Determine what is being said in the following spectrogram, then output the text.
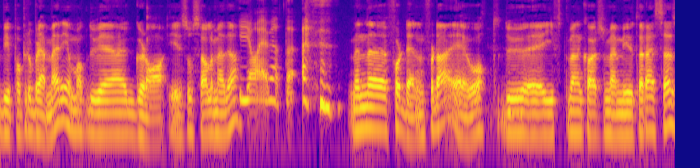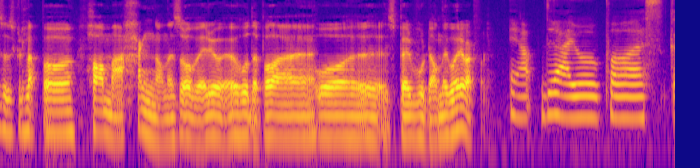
by på problemer i og med at du er glad i sosiale medier. Ja, jeg vet det. Men eh, fordelen for deg er jo at du er gift med en kar som er mye ute og reiser, så du skal slippe å ha meg hengende over hodet på deg og eh, spørre hvordan det går, i hvert fall. Ja, Du er jo på Sk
